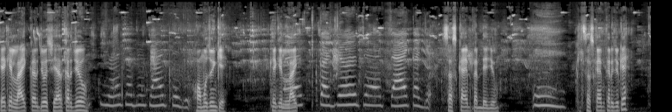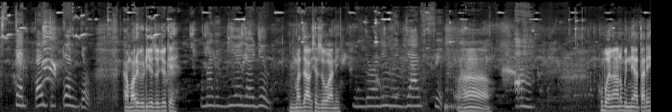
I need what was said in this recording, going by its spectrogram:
કે કે લાઈક કરજો શેર કરજો હોમો જોઈ કે કે કે લાઈક સબસ્ક્રાઈબ કરી દેજો સબસ્ક્રાઈબ કરજો કે અમારો વીડિયો જોજો કે મજા આવશે જોવાની. હા. હું બનાવવાનું બંને અત્યારે?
